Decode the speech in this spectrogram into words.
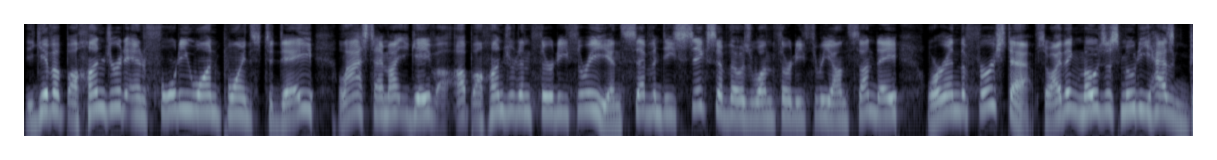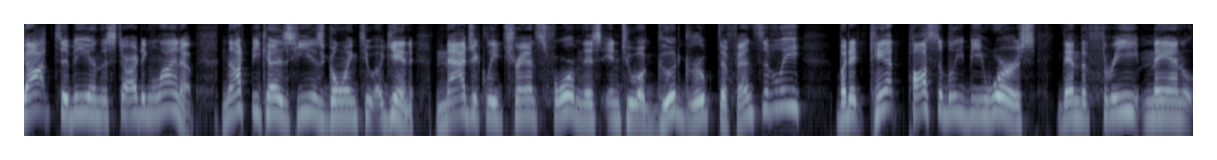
You give up 141 points today. Last time out, you gave up 133, and 76 of those 133 on Sunday were in the first half. So I think Moses Moody has got to be in the starting lineup Not because he is going to, again, magically transform this into a good group defensively, but it can't possibly be worse than the three man,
